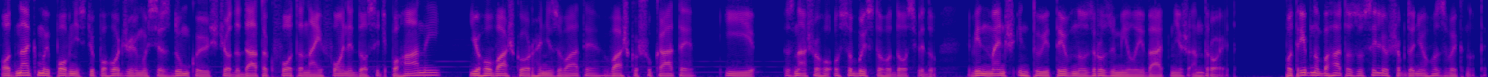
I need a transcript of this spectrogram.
Однак ми повністю погоджуємося з думкою, що додаток фото на iPhone досить поганий, його важко організувати, важко шукати, і з нашого особистого досвіду він менш інтуїтивно зрозумілий бак, ніж Android. Потрібно багато зусиль, щоб до нього звикнути.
